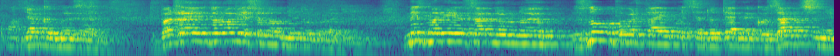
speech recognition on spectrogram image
Романе. Дякую, Мирослава. Бажаю здоров'я, шановні добродії. Ми з Марією Олександровною знову повертаємося до теми козаччини.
